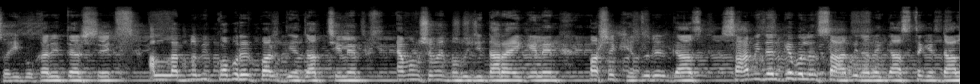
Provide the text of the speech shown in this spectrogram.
সহি বুখারিতে আসছে, আল্লাহ নবী কবরের পাশ দিয়ে যাচ্ছিলেন। এমন সময় নবীজি দাঁড়ায় গেলেন, পাশে খেজুরের গাছ। সাহাবিদেরকে বলেন সাহাবিরা গাছ থেকে ডাল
